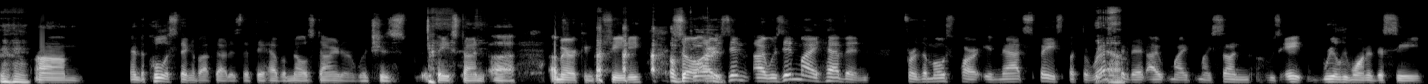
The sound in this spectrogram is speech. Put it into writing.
Mhm. Um, and the coolest thing about that is that they have a Mel's Diner, which is based on uh, American Graffiti. So I was in I was in my heaven for the most part in that space, but the rest Yeah. of it, I my my son who's eight really wanted to see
